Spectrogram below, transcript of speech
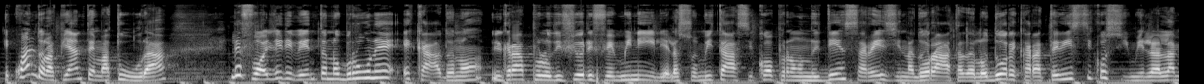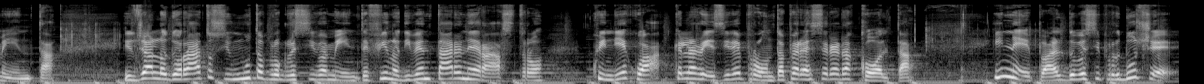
E quando la pianta è matura, le foglie diventano brune e cadono. Il grappolo di fiori femminili e la sommità si coprono di densa resina dorata dall'odore caratteristico simile alla menta. Il giallo dorato si muta progressivamente fino a diventare nerastro, quindi è qua che la resina è pronta per essere raccolta. In Nepal, dove si produce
